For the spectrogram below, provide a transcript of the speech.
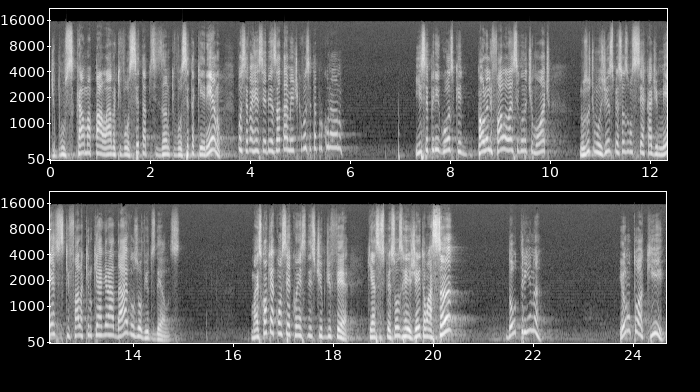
de buscar uma palavra que você está precisando, que você está querendo, você vai receber exatamente o que você está procurando. E isso é perigoso, porque Paulo ele fala lá em 2 Timóteo, nos últimos dias as pessoas vão se cercar de mestres que falam aquilo que é agradável aos ouvidos delas. Mas qual que é a consequência desse tipo de fé? Que essas pessoas rejeitam a sã doutrina. Eu não estou aqui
